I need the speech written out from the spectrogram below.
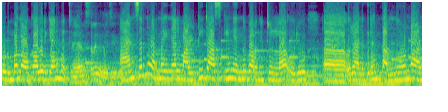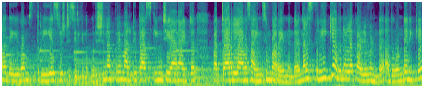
കുടുംബം നോക്കാതിരിക്കാനും പറ്റില്ല. ആൻസർ എന്ന് പറഞ്ഞു കഴിഞ്ഞാൽ മൾട്ടി ടാസ്കിങ് എന്ന് പറഞ്ഞിട്ടുള്ള ഒരു ഒരു അനുഗ്രഹം തന്നുകൊണ്ടാണ് ദൈവം സ്ത്രീയെ സൃഷ്ടിച്ചിരിക്കുന്നത്. പുരുഷന് അത്രയും മൾട്ടി ടാസ്കിങ് ചെയ്യാനായിട്ട് പറ്റാറില്ല എന്ന് സയൻസും പറയുന്നുണ്ട്. എന്നാൽ സ്ത്രീക്ക് അതിനുള്ള കഴിവുണ്ട്. അതുകൊണ്ട് എനിക്ക്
